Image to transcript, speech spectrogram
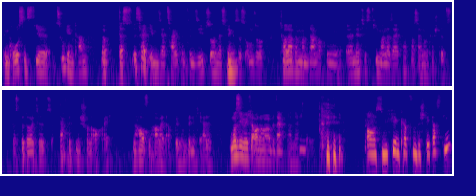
im großen Stil zugehen kann. Das ist halt eben sehr zeitintensiv so und deswegen mhm. ist es umso toller, wenn man da noch ein äh, nettes Team an der Seite hat, was einen unterstützt. Das bedeutet, da wird mir schon auch echt ein Haufen Arbeit abgenommen, bin ich ehrlich. Muss ich mich auch nochmal bedanken an der mhm. Stelle. Aus wie vielen Köpfen besteht das Team?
